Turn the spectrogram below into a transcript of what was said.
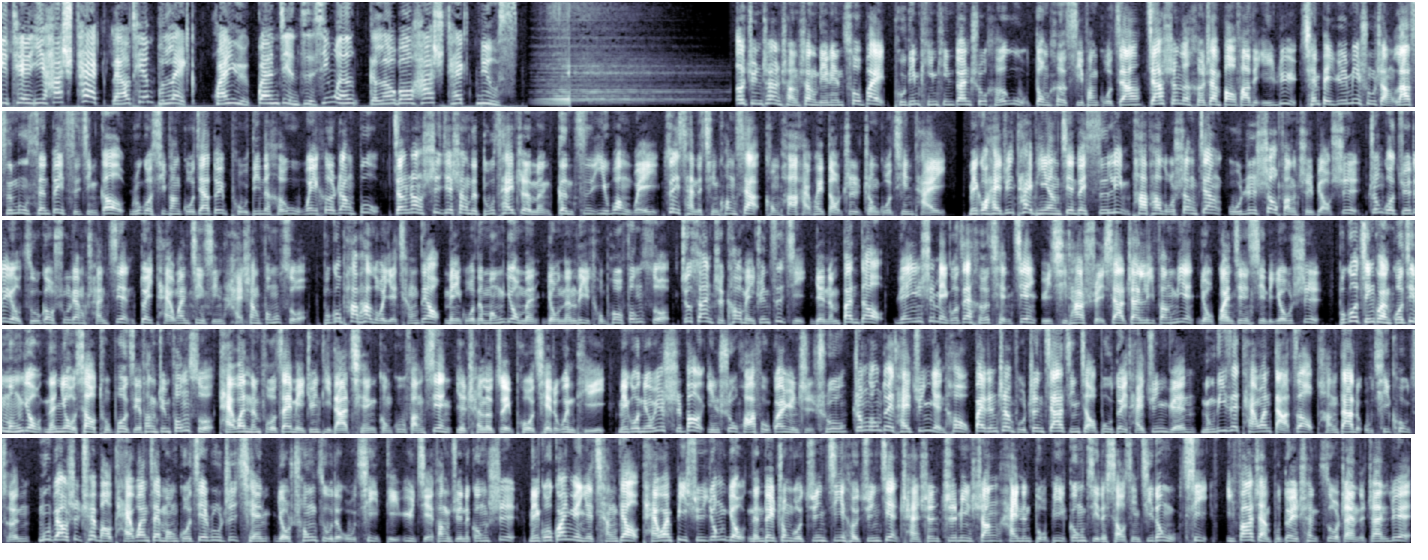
一天一 hashtag 聊天不累，环宇关键字新闻 global hashtag news。俄军战场上连连挫败，普丁频频端出核武恫吓西方国家，加深了核战爆发的疑虑。前北约秘书长拉斯穆森对此警告：如果西方国家对普丁的核武威吓让步，将让世界上的独裁者们更恣意妄为。最惨的情况下，恐怕还会导致中国侵台。美国海军太平洋舰队司令帕帕罗上将五日受访时表示，中国绝对有足够数量船舰对台湾进行海上封锁。不过，帕帕罗也强调，美国的盟友们有能力突破封锁，就算只靠美军自己也能办到。原因是美国在核潜舰与其他水下战力方面有关键性的优势。不过，尽管国际盟友能有效突破解放军封锁，台湾能否在美军抵达前巩固防线，也成了最迫切的问题。美国《纽约时报》引述华府官员指出，中共对台军演后，拜登政府正加紧脚步对台军援，努力在台湾打造庞大的武器库存，目标是确保台湾在盟国介入之前有充足的武器抵御解放军的攻势。美国官员也强调，台湾必须拥有能对中国军机和军舰产生致命伤，还能躲避攻击的小型机动武器，以发展不对称作战的战略。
